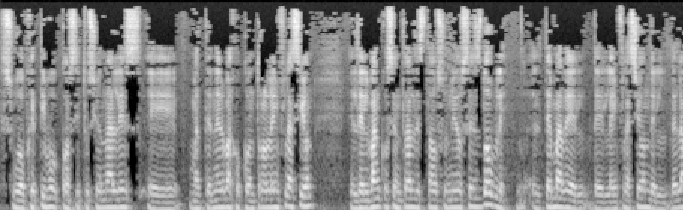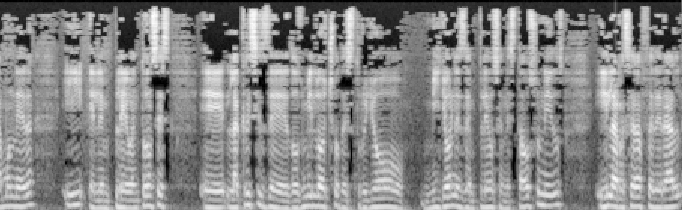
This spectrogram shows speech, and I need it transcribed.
su objetivo constitucional es eh, mantener bajo control la inflación, el del Banco Central de Estados Unidos es doble, el tema de, la inflación de la moneda y el empleo. Entonces, eh, la crisis de 2008 destruyó millones de empleos en Estados Unidos y la Reserva Federal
